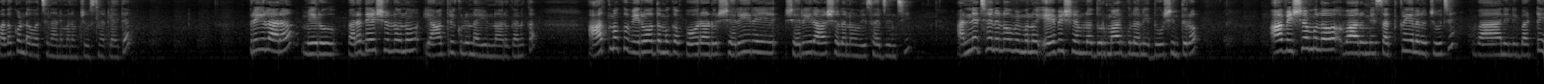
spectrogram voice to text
పదకొండవ వచనాన్ని మనం చూసినట్లయితే ప్రియులారా మీరు పరదేశులను యాత్రికులునై ఉన్నారు కనుక ఆత్మకు విరోధముగా పోరాడు శరీర శరీరాశలను విసర్జించి అన్యజనులు మిమ్మను ఏ విషయంలో దుర్మార్గులని దూషింతురో ఆ విషయములో వారు మీ సత్క్రియలను చూచి వానిని బట్టి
